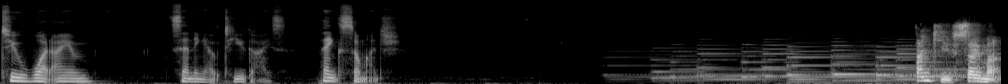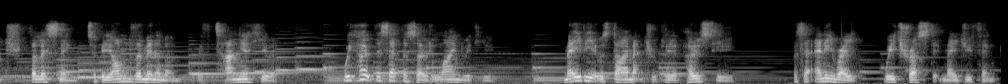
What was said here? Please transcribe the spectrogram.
to what I am sending out to you guys. Thanks so much. Thank you so much for listening to Beyond the Minimum with Tanya Hewitt. We hope this episode aligned with you. Maybe it was diametrically opposed to you, but at any rate, we trust it made you think.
